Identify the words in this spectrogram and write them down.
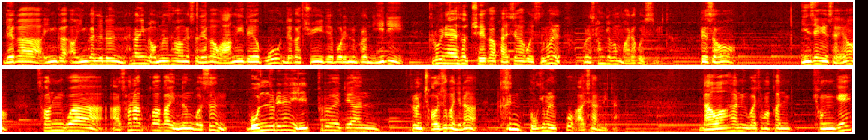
내가 인간 아, 인간들은 하나님이 없는 상황에서 내가 왕이 되고 내가 주인이 되어 버리는 그런 일이 그로 인하여서 죄가 발생하고 있음을 오늘 성경은 말하고 있습니다. 그래서 인생에서요 선과 아, 선악과가 있는 것은 못 누리는 1%에 대한 그런 저주가 아니라 큰 복임을 꼭 아셔야 합니다. 나와 하나님과 정확한 경계,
